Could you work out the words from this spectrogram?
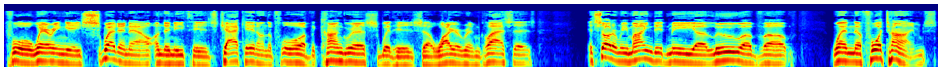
for wearing a sweater now underneath his jacket on the floor of the Congress with his uh, wire rimmed glasses. It sort of reminded me, uh, Lou, of uh, when uh, four times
